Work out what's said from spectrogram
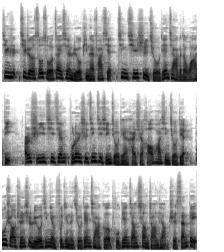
近日，记者搜索在线旅游平台，发现近期是酒店价格的洼地。而十一期间，不论是经济型酒店还是豪华型酒店，不少城市旅游景点附近的酒店价格普遍将上涨两至三倍。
